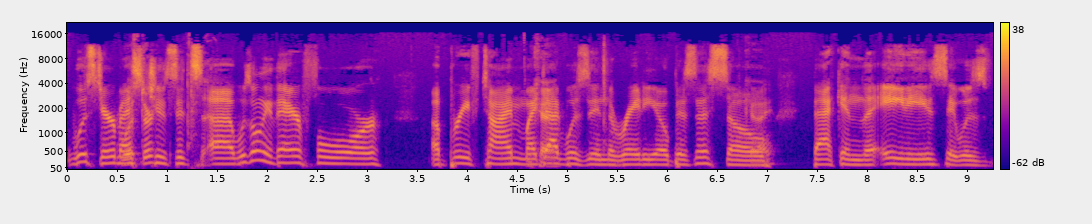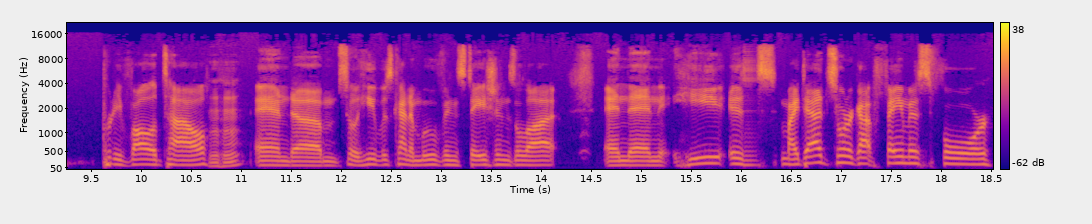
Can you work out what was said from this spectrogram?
Worcester? Massachusetts. Uh, was only there for a brief time. My Okay. dad was in the radio business, so Okay. back in the '80s, it was pretty volatile, Mm-hmm. and um, so he was kind of moving stations a lot. And then he is my dad. Sort of got famous for.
